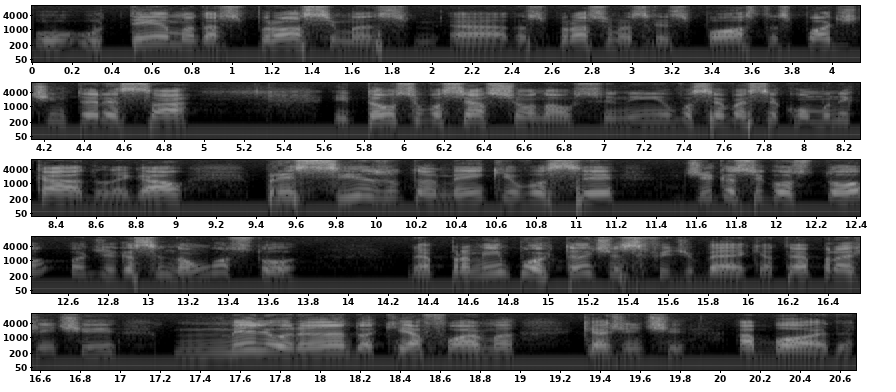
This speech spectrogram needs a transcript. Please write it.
o, o tema das próximas, uh, das próximas respostas pode te interessar. Então, se você acionar o sininho, você vai ser comunicado, legal? Preciso também que você diga se gostou ou diga se não gostou. Né? Para mim é importante esse feedback, até para a gente ir melhorando aqui a forma que a gente aborda.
